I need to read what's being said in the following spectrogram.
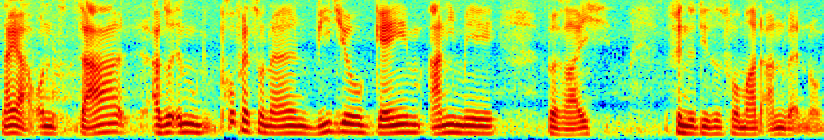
Naja, und da, also im professionellen Video, Game, Anime-Bereich findet dieses Format Anwendung.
